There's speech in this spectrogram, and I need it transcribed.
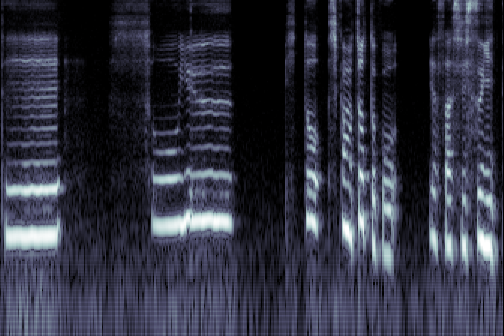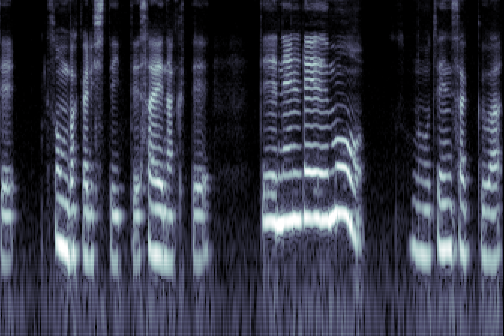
で、そういう人、しかもちょっとこう優しすぎて損ばかりしていて冴えなくて、で年齢もその前作は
